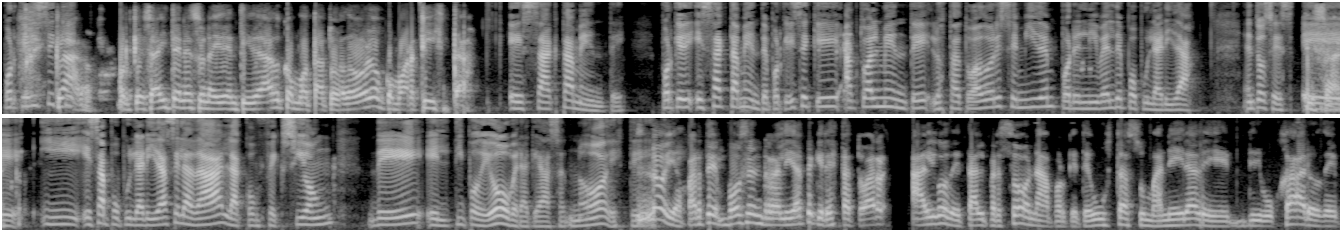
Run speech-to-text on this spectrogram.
Porque dice claro, porque ahí tenés una identidad como tatuador o como artista. Exactamente. Porque, exactamente, porque dice que actualmente los tatuadores se miden por el nivel de popularidad. Entonces, eh, y esa popularidad se la da la confección de el tipo de obra que hacen, ¿no? Este... No, y aparte vos en realidad te querés tatuar algo de tal persona porque te gusta su manera de dibujar o de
